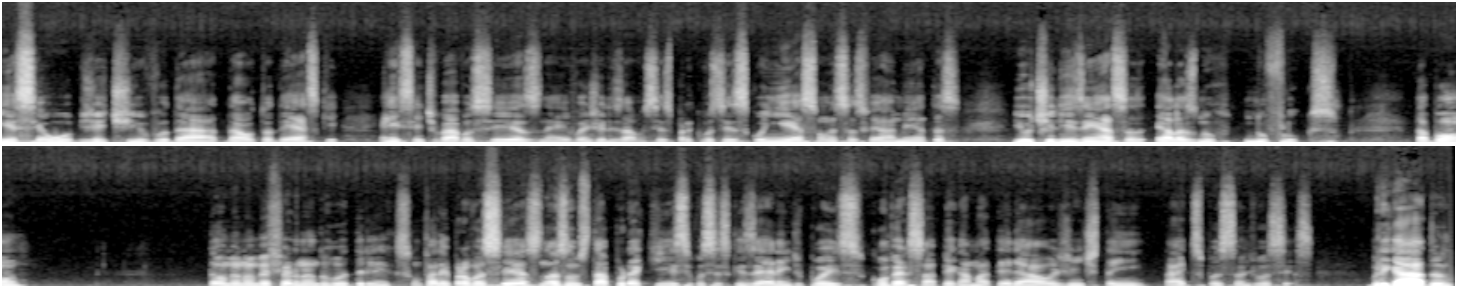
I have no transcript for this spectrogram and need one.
esse é o objetivo da, da Autodesk, é incentivar vocês, né, evangelizar vocês para que vocês conheçam essas ferramentas e utilizem essa, elas no, no fluxo. Tá bom? Então, meu nome é Fernando Rodrigues, como falei para vocês, nós vamos estar por aqui, se vocês quiserem depois conversar, pegar material, a gente está à disposição de vocês. Obrigado.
